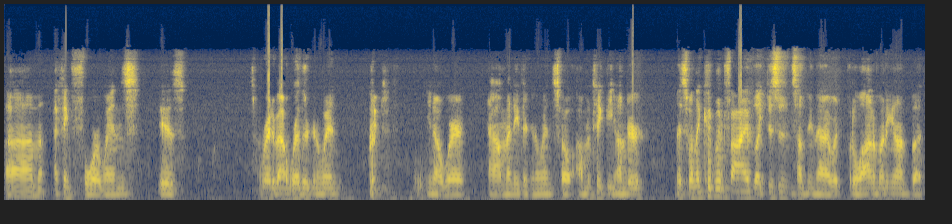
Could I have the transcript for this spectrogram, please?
um, I think four wins is right about where they're going to win. you know where how many they're going to win. So I'm going to take the under. This one they could win five. Like this isn't something that I would put a lot of money on, but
